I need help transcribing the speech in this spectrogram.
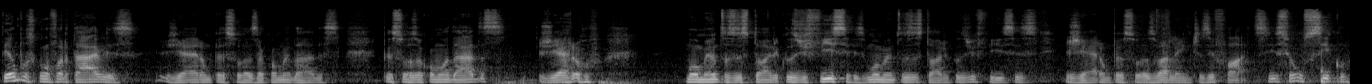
Tempos confortáveis geram pessoas acomodadas. Pessoas acomodadas geram momentos históricos difíceis. Momentos históricos difíceis geram pessoas valentes e fortes. Isso é um ciclo.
